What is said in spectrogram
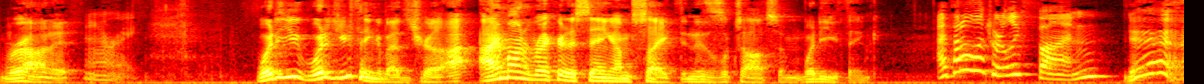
we're on it. All right. What do you What did you think about the trailer? I, I'm on record as saying I'm psyched, and this looks awesome. What do you think? I thought it looked really fun. Yeah,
